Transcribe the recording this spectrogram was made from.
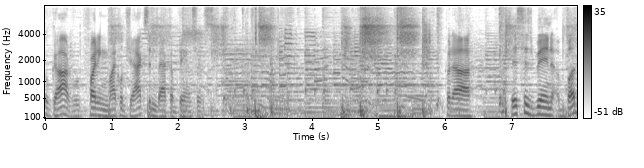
Oh God, we're fighting Michael Jackson backup dancers. But uh, this has been Bud,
